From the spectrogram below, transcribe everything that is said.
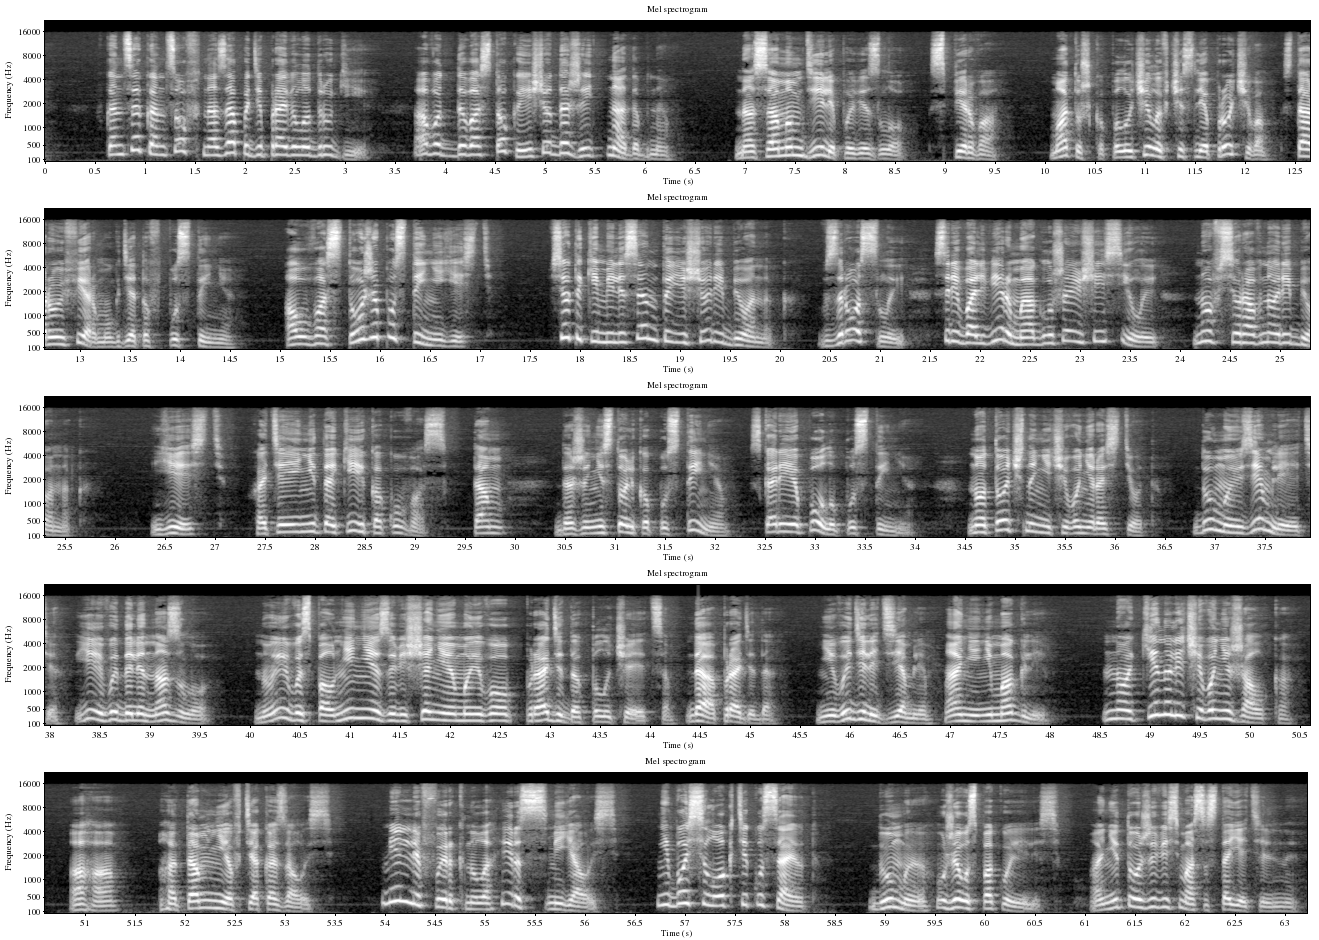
В конце концов, на Западе правила другие. А вот до Востока еще дожить надобно. На самом деле повезло. Сперва. Матушка получила в числе прочего старую ферму где-то в пустыне. А у вас тоже пустыни есть? Все-таки Мелисента еще ребенок. Взрослый, с револьвером и оглушающей силой, но все равно ребенок. Есть, хотя и не такие, как у вас. Там даже не столько пустыня, скорее полупустыня. Но точно ничего не растет. Думаю, земли эти ей выдали на зло. Ну и в исполнение завещания моего прадеда получается. Да, прадеда. Не выделить земли они не могли. Но кинули чего не жалко. Ага, а там нефть оказалась. Милли фыркнула и рассмеялась. Небось, локти кусают. Думаю, уже успокоились. Они тоже весьма состоятельны.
